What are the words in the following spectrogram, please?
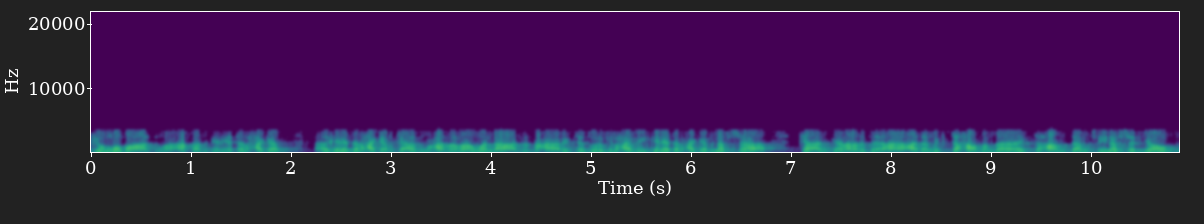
بهجوم مضاد وأخذ قرية الحقب، قرية الحقب كانت محررة والآن المعارك تدور في قرية الحقب نفسها، كان قرار عدم اقتحام اقتحام دمت في نفس اليوم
